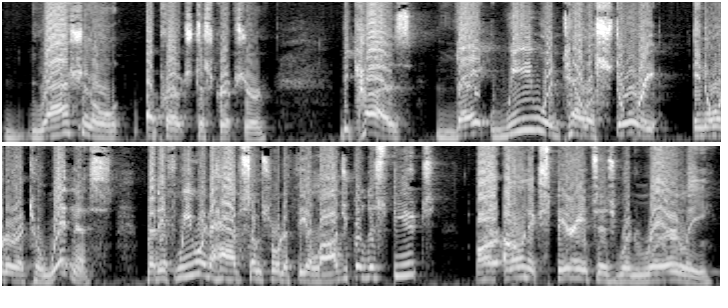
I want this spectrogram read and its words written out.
rational approach to Scripture because they we would tell a story in order to witness but if we were to have some sort of theological dispute our own experiences would rarely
